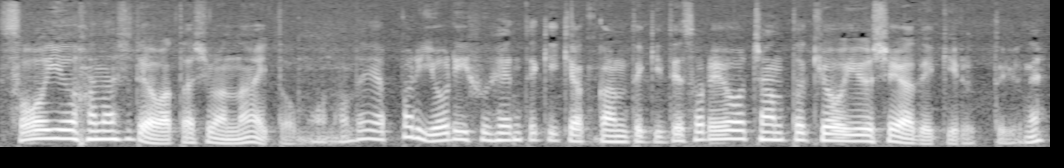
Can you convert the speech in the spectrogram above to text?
そういう話では私はないと思うのでやっぱりより普遍的客観的でそれをちゃんと共有シェアできるというね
